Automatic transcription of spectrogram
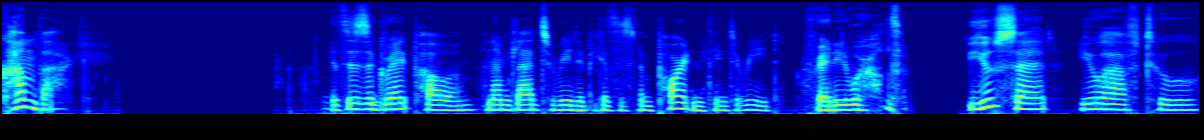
Come back. This is a great poem, and I'm glad to read it because it's an important thing to read. Ready, world? You said you have to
